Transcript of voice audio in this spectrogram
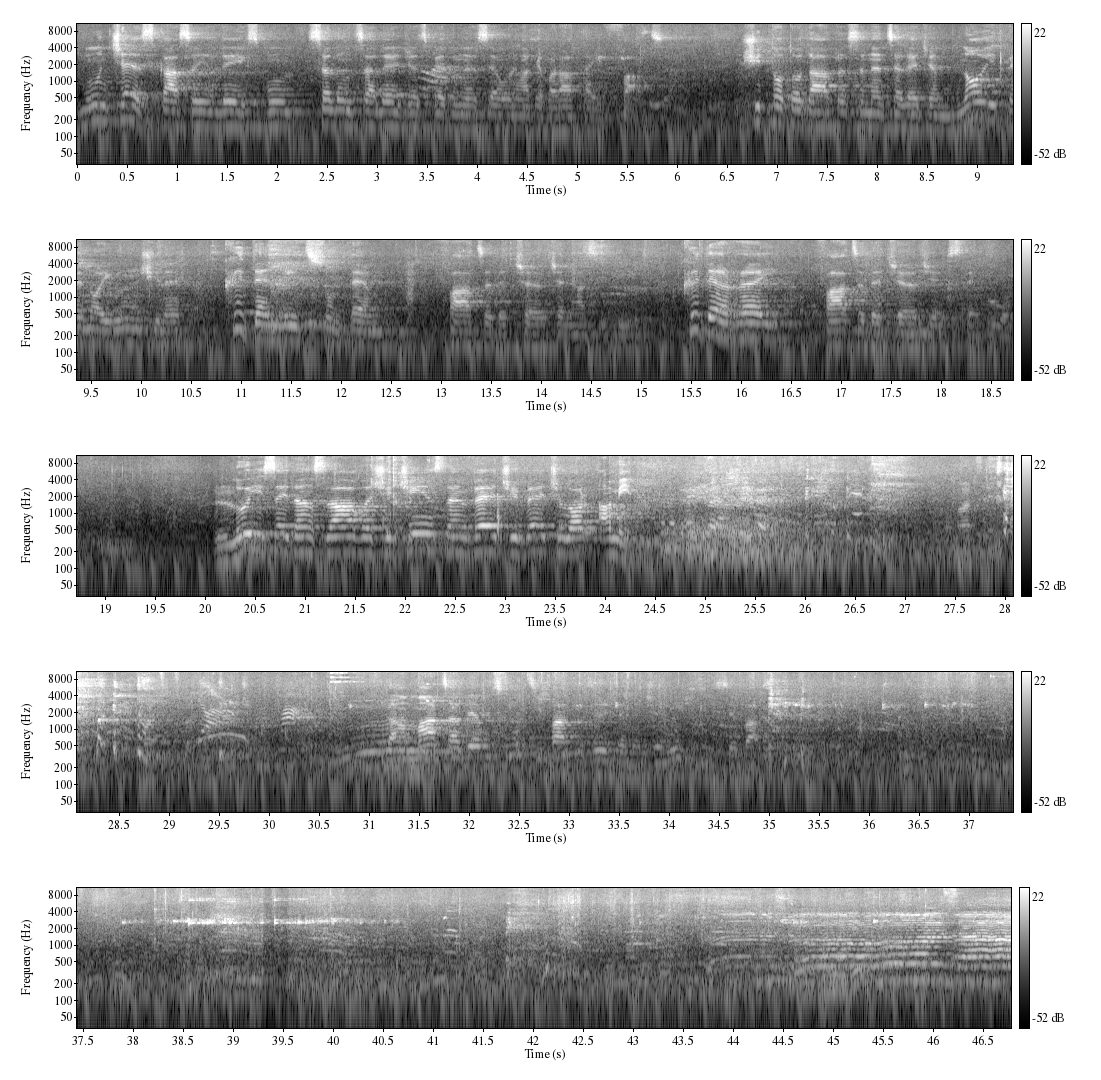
muncesc ca să le expun, să-L înțelegeți pe Dumnezeu în adevărata ei față. Și totodată să ne înțelegem noi pe noi înșine cât de mici suntem față de Cel ce ne-a zidit, cât de răi față de Cel ce este bun. Lui să-i dăm slavă și cinste în vecii vecilor. Amin. La marți avem Sfinții 40 de mucenici din Sebastien. Rosa.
